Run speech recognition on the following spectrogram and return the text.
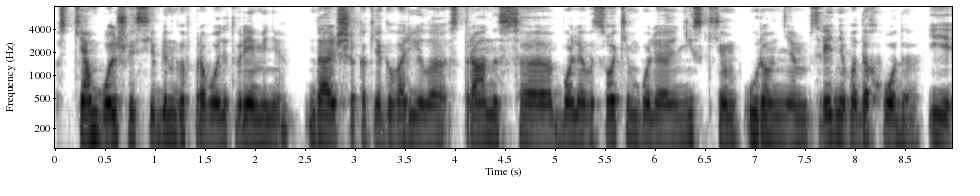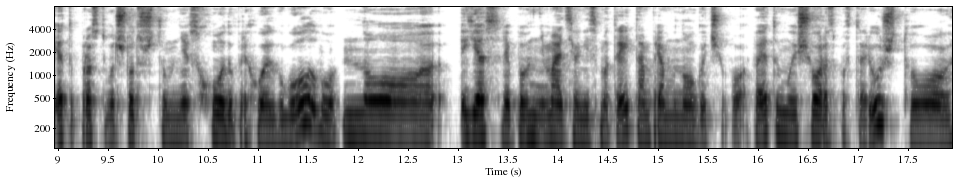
с кем больше из сиблингов проводит времени. Дальше, как я говорила, страны с более высоким, более низким уровнем среднего дохода. И это просто вот что-то, что мне сходу приходит в голову, но если повнимательнее смотреть, там прям много чего. Поэтому еще раз повторю, что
